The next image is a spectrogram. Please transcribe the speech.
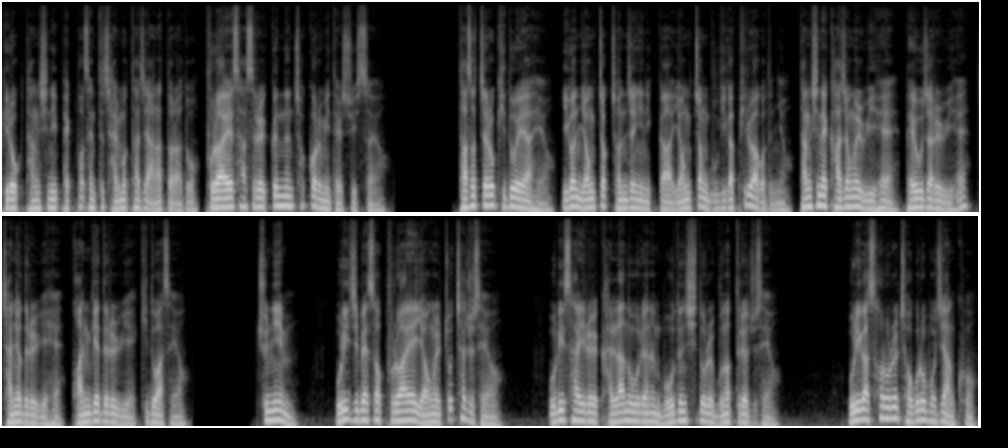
비록 당신이 100% 잘못하지 않았더라도 불화의 사슬을 끊는 첫걸음이 될 수 있어요. 다섯째로 기도해야 해요. 이건 영적 전쟁이니까 영적 무기가 필요하거든요. 당신의 가정을 위해, 배우자를 위해, 자녀들을 위해, 관계들을 위해 기도하세요. 주님, 우리 집에서 불화의 영을 쫓아주세요. 우리 사이를 갈라놓으려는 모든 시도를 무너뜨려 주세요. 우리가 서로를 적으로 보지 않고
